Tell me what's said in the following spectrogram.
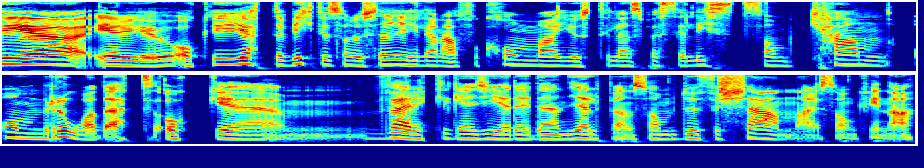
det är det ju och det är jätteviktigt som du säger Helena, att få komma just till en specialist som kan området och eh, verkligen ge dig den hjälpen som du förtjänar som kvinna.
